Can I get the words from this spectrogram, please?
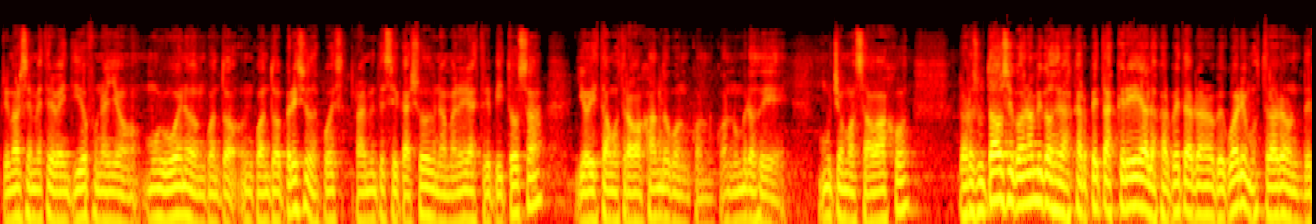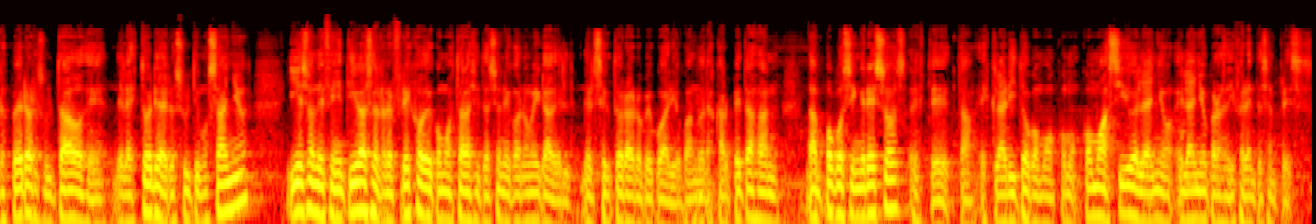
primer semestre de 22 fue un año muy bueno en cuanto, en cuanto a precios, después realmente se cayó de una manera estrepitosa y hoy estamos trabajando con, con números de mucho más abajo. Los resultados económicos de las carpetas CREA, las carpetas de plano pecuario, mostraron de los peores resultados de, la historia de los últimos años y eso en definitiva es el reflejo de cómo está la situación económica del, sector agropecuario. Cuando las carpetas dan, dan pocos ingresos, este, es clarito cómo, cómo, ha sido el año, el año para las diferentes empresas.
